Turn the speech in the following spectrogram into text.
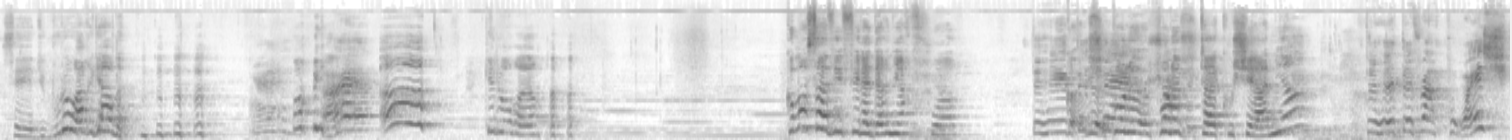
C'est du boulot, hein, regarde. Oh. Ouais. Quelle horreur. Comment ça avait fait la dernière fois? Quand- le- Pour le, pour le, t'as accouché à Amiens? T'es t'es fin pour wesh.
